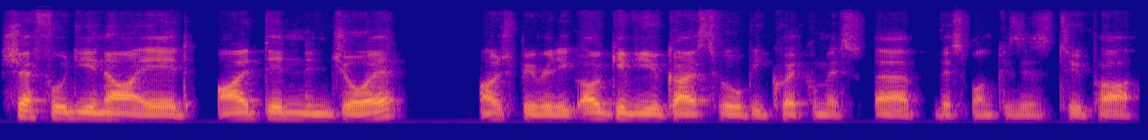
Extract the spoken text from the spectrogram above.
Sheffield United. I didn't enjoy it. I'll just be really. I'll give you guys to all be quick on this uh, this one because it's a two part.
